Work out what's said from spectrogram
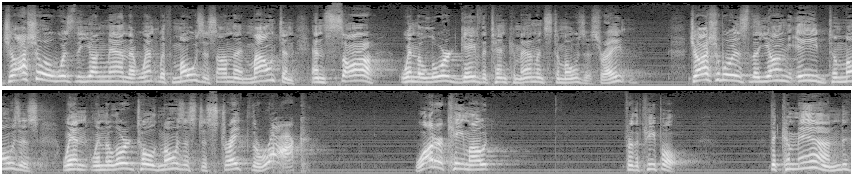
Joshua was the young man that went with Moses on the mountain and saw when the Lord gave the Ten Commandments to Moses, right? Joshua is the young aide to Moses when, when the Lord told Moses to strike the rock, water came out for the people. The command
